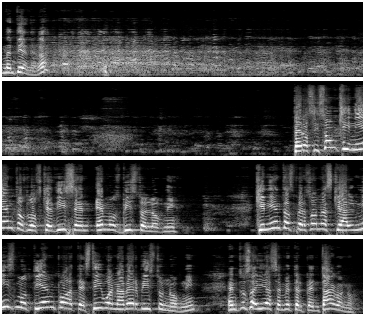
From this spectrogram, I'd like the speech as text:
¿Me entienden, no? Pero si son 500 los que dicen hemos visto el ovni, 500 personas que al mismo tiempo atestiguan haber visto un ovni, entonces ahí ya se mete el Pentágono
